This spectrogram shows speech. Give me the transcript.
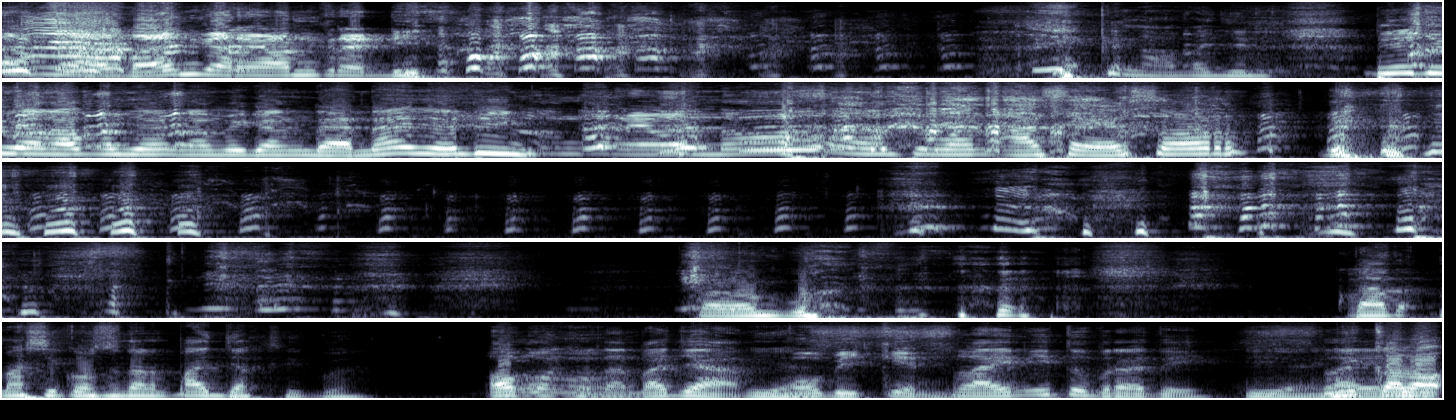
Ngapain karyawan kredit? Kenapa jadi? Dia juga nggak punya nggak megang dananya, ding. karyawan doang. Cuman asesor. Kalau gue masih konsultan pajak sih gue. Oh, konsultan pajak. Iya. Mau bikin. Selain itu berarti. Iya. Selain- Ini kalau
